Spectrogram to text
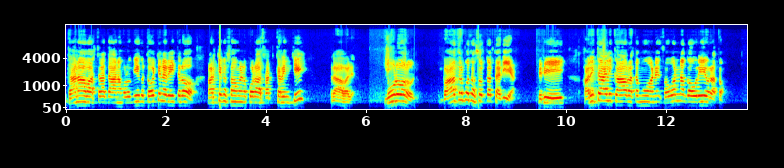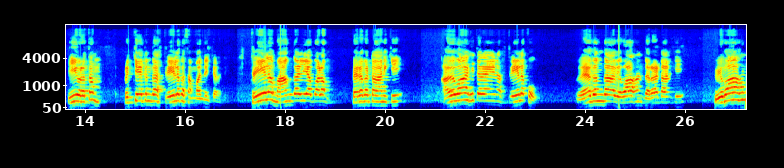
ధన వస్త్రదానములు మీకు తోచిన రీతిలో అర్చక స్వాములను కూడా సత్కరించి రావాలి. మూడో రోజు భాద్రపద శుద్ధ తదియ. ఇది హరితాళికా వ్రతము అనే సువర్ణ గౌరీ వ్రతం. ఈ వ్రతం ప్రత్యేకంగా స్త్రీలకు సంబంధించినది. స్త్రీల మాంగళ్య బలం పెరగటానికి అవివాహితులైన స్త్రీలకు వేగంగా వివాహం జరగటానికి వివాహం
